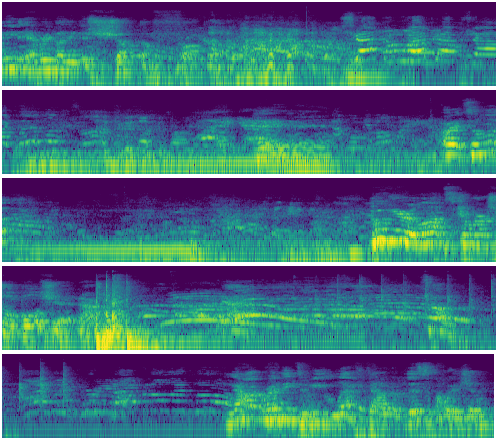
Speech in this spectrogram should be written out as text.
need everybody to shut the fuck up. Shut the fuck up, Zach! Hey, man. All right, so look. Who here loves commercial bullshit? Huh? Yeah. So, not ready to be left out of this equation,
